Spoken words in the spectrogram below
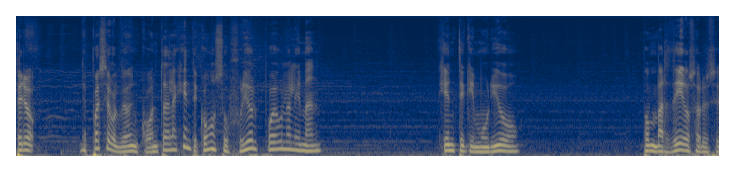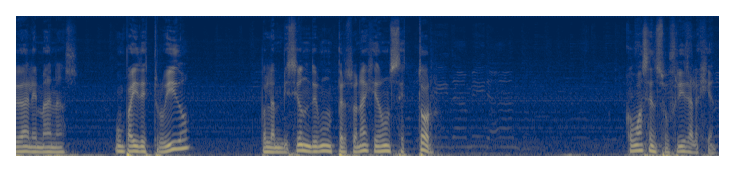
Pero después se volvió en contra de la gente. ¿Cómo sufrió el pueblo alemán? Gente que murió, bombardeos sobre ciudades alemanas, un país destruido por la ambición de un personaje, de un sector. ¿Cómo hacen sufrir a la gente?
